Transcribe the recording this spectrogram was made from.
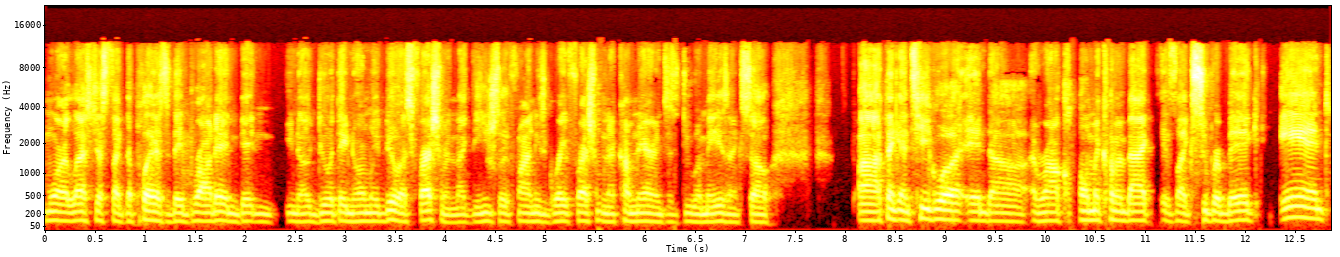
more or less just like the players that they brought in didn't, you know, do what they normally do as freshmen. Like they usually find these great freshmen that come there and just do amazing. So uh, I think Antigua and uh, and Ron Coleman coming back is like super big. And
